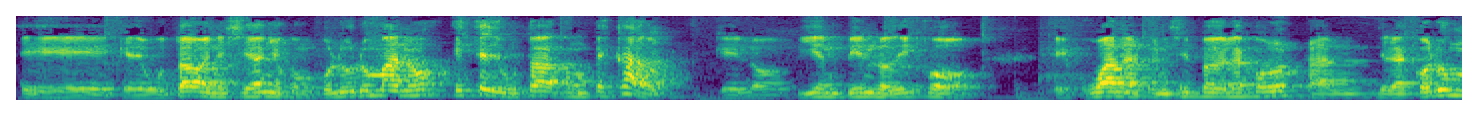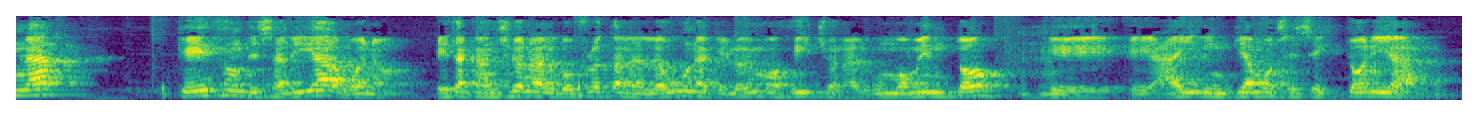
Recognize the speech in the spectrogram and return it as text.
eh, que debutaba en ese año con Color Humano, este debutaba con Pescado, que lo, bien, bien lo dijo eh, Juan al principio de la, de la columna, que es donde salía, bueno, esta canción Algo flota en la laguna, que lo hemos dicho en algún momento, que eh, ahí linkeamos esa historia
